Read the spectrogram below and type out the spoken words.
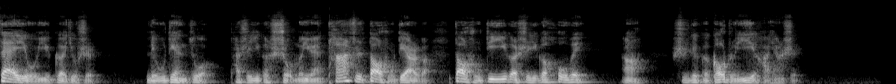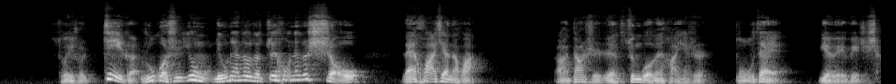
再有一个就是刘殿座，他是一个守门员，他是倒数第二个，倒数第一个是一个后卫啊，是这个高准翼，好像是。所以说，这个如果是用刘殿座的最后那个手来划线的话，啊，当时这孙国文好像是不在越位位置上。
